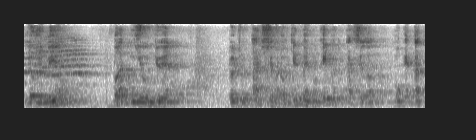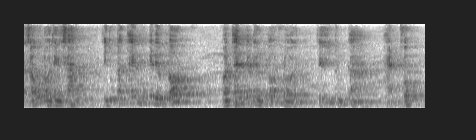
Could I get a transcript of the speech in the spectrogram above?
lười biếng bớt nhiều chuyện. Rồi chúng ta sửa đổi chính mình một khi mà chúng ta sửa một cái tật xấu rồi thì sao? Thì chúng ta thêm một cái điều tốt. Và thêm cái điều tốt rồi thì chúng ta hạnh phúc.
